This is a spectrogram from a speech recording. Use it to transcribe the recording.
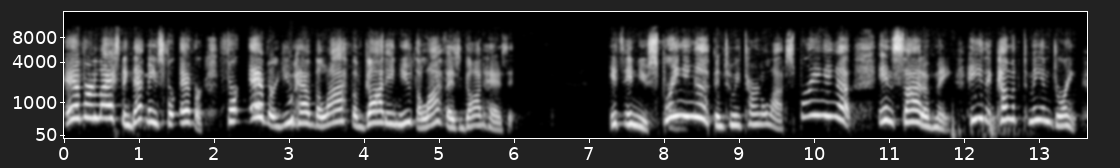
Everlasting, that means forever. Forever you have the life of God in you, the life as God has it. It's in you, springing up into eternal life, springing up inside of me. He that cometh to me and drink.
